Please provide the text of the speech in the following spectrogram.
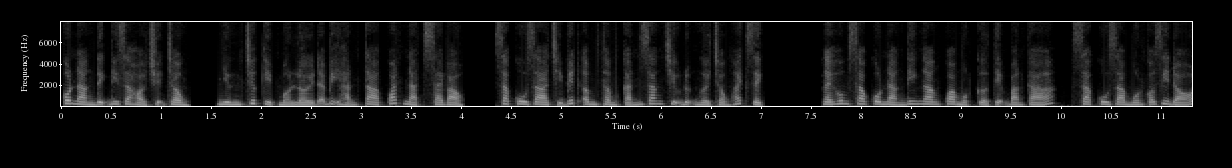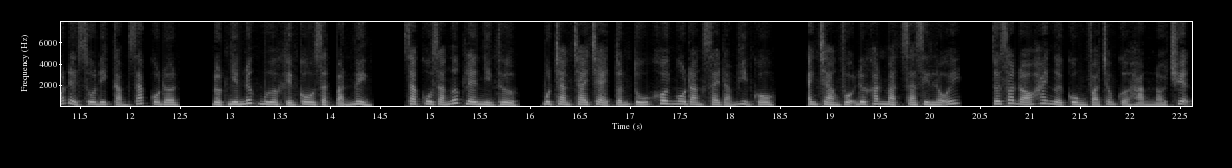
Cô nàng định đi ra hỏi chuyện chồng, nhưng chưa kịp mở lời đã bị hắn ta quát nạt sai bảo. Sakuza chỉ biết âm thầm cắn răng chịu đựng người chồng hách dịch. Ngày hôm sau cô nàng đi ngang qua một cửa tiệm bán cá, Sakuza muốn có gì đó để xua đi cảm giác cô đơn. Đột nhiên nước mưa khiến cô giật bắn mình. Sakuza ngước lên nhìn thử, một chàng trai trẻ tuấn tú khôi ngô đang say đắm nhìn cô. Anh chàng vội đưa khăn mặt ra xin lỗi, rồi sau đó hai người cùng vào trong cửa hàng nói chuyện,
